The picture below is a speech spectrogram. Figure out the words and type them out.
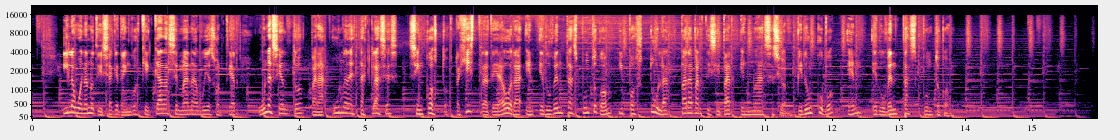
Y la buena noticia que tengo es que cada semana voy a sortear un asiento para una de estas clases sin costo. Regístrate ahora en eduventas.com y postula para participar en una sesión. Pide un cupo en eduventas.com.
